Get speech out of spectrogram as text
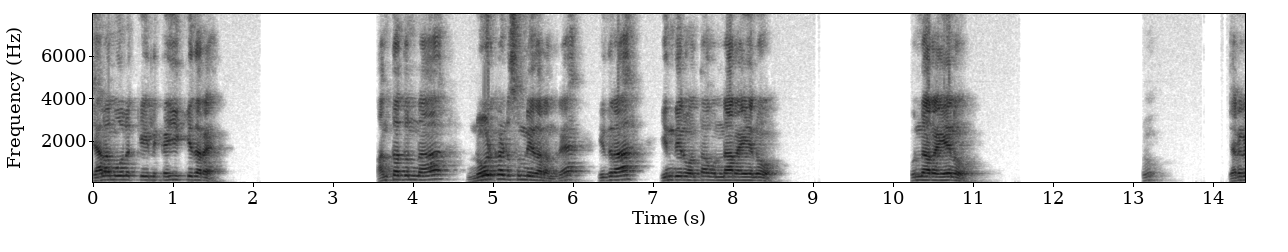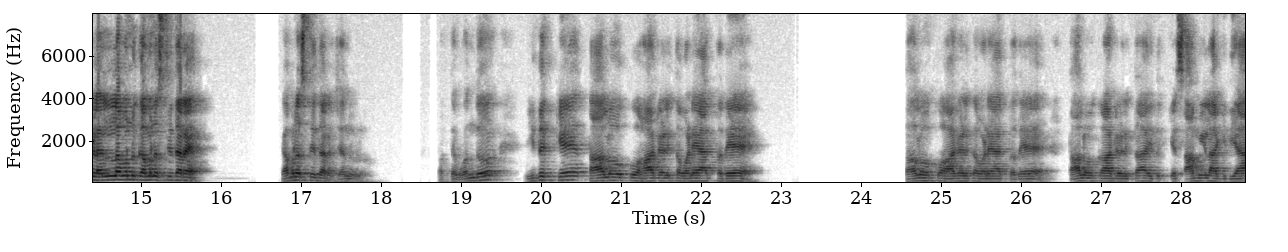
ಜಲ ಮೂಲಕ್ಕೆ ಇಲ್ಲಿ ಕೈ ಇಕ್ಕಿದ್ದಾರೆ. ಅಂಥದನ್ನ ನೋಡ್ಕೊಂಡು ಸುಮ್ಮನಿದಾರಂದ್ರೆ ಇದರ ಹಿಂದಿರುವಂತ ಹುನ್ನಾರ ಏನು? ಹುನ್ನಾರ ಏನು? ಹ್ಮ್? ಜನಗಳೆಲ್ಲವನ್ನು ಗಮನಿಸ್ತಿದ್ದಾರೆ. ಗಮನಿಸ್ತಿದ್ದಾರೆ ಜನಗಳು. ಮತ್ತೆ ಒಂದು ಇದಕ್ಕೆ ತಾಲೂಕು ಆಡಳಿತ ಹೊಣೆ ಆಗ್ತದೆ. ತಾಲೂಕು ಆಡಳಿತ ಹೊಣೆ ಆಗ್ತದೆ. ತಾಲೂಕು ಆಡಳಿತ ಇದಕ್ಕೆ ಸಾಮೀಲಾಗಿದ್ಯಾ?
